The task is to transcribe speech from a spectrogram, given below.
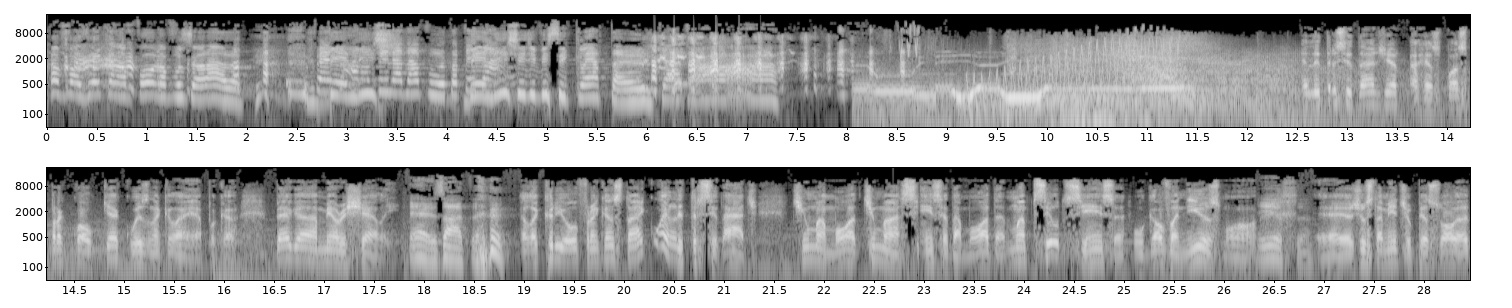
pra fazer aquela porra funcionar. né? Beliche, Filha da puta, pedala. beliche de bicicleta. Os caras- Ah! Eletricidade era a resposta para qualquer coisa naquela época. Pega a Mary Shelley. É, exato. Ela criou o Frankenstein com eletricidade. Tinha uma moda, tinha uma ciência da moda, uma pseudociência, o galvanismo. Isso. É, justamente o pessoal ele-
